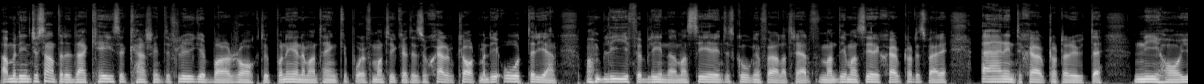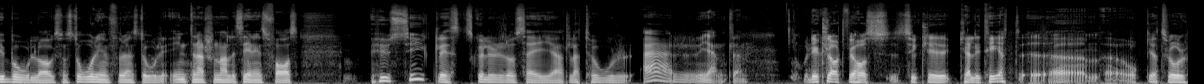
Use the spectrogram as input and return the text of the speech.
Ja men det är intressant att det där caset kanske inte flyger bara rakt upp och ner när man tänker på det för man tycker att det är så självklart. Men det är återigen, man blir förblindad, man ser inte skogen för alla träd. För man, det man ser är självklart i Sverige är inte självklart där ute. Ni har ju bolag som står inför en stor internationaliseringsfas. Hur cykliskt skulle du då säga att Latour är egentligen? Det är klart vi har cyklikalitet eh, och jag tror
